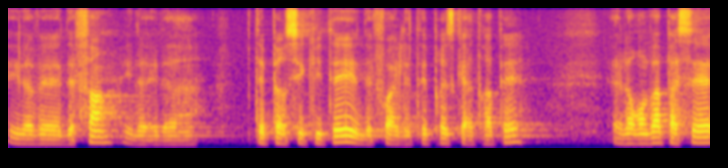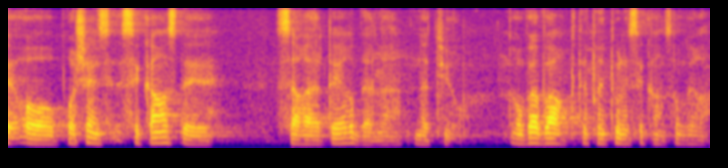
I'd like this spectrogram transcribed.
il, avait des fins, il, a été persécuté, des fois il était presque attrapé. Alors on va passer aux prochaines séquences de Sarah Terre dans la nature. On va voir peut-être toutes les séquences, on verra.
